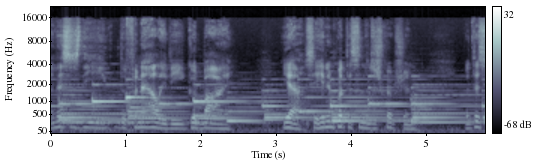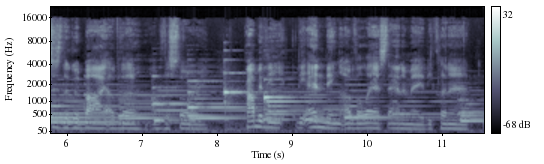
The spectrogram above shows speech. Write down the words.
And this is the the finale, the goodbye. Yeah, see, he didn't put this in the description, but this is the goodbye of the of the story. Probably the the ending of the last anime, the Clannad.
